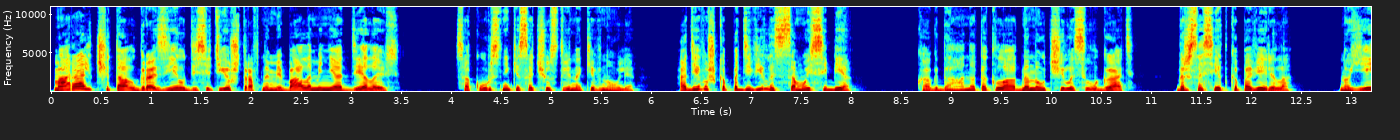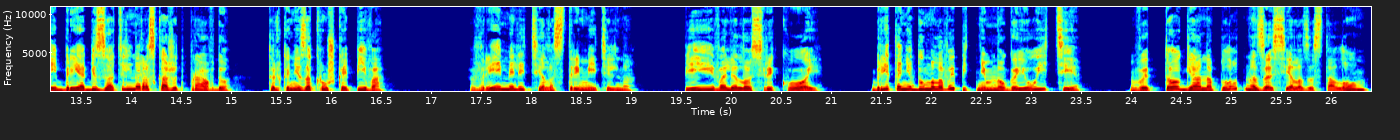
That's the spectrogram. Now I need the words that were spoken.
Мораль читал, грозил, десятью штрафными баллами не отделаюсь. Сокурсники сочувственно кивнули. А девушка подивилась самой себе. Когда она так ладно научилась лгать? Даже соседка поверила. Но ей Бри обязательно расскажет правду, только не за кружкой пива. Время летело стремительно. Пиво лилось рекой. Брита не думала выпить немного и уйти. В итоге она плотно засела за столом,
